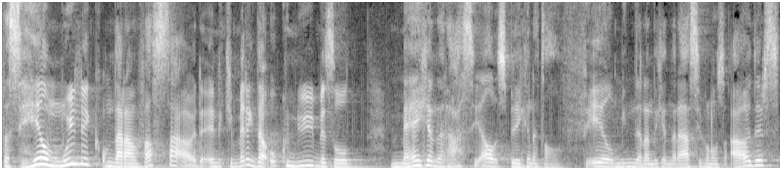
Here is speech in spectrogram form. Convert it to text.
dat is heel moeilijk om daaraan vast te houden. En ik merk dat ook nu met zo mijn generatie al. We spreken het al veel minder dan de generatie van onze ouders.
